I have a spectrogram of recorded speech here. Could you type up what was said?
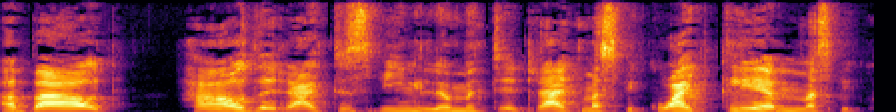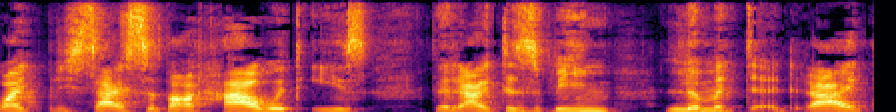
about how the right is being limited, right? Must be quite clear, must be quite precise about how it is the right is being limited, right?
